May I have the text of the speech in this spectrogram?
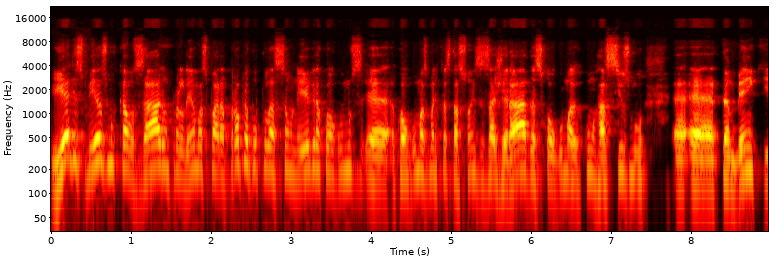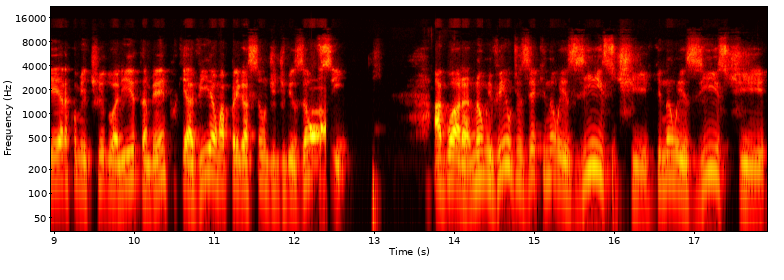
E eles mesmos causaram problemas para a própria população negra com, alguns, é, com algumas manifestações exageradas, com alguma com racismo é, é, também que era cometido ali também, porque havia uma pregação de divisão, sim. Agora, não me venham dizer que não existe, que não existe,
